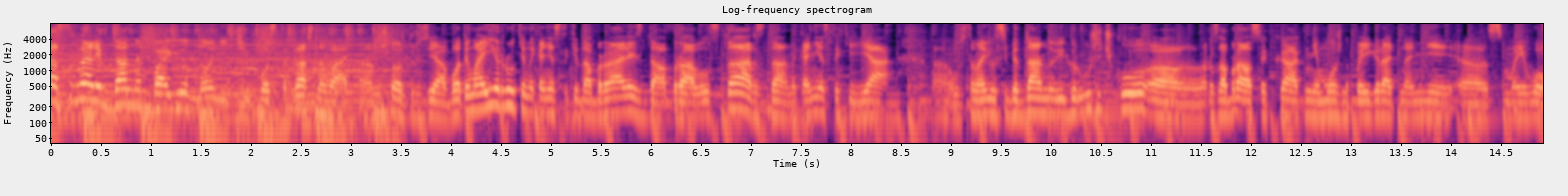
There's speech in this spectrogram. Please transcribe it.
Просрали в данном бою, но ничего страшного. А, ну что ж, друзья, вот и мои руки наконец-таки добрались до Бравл Старс. Да, наконец-таки я а, установил себе данную игрушечку, а, разобрался, как мне можно поиграть на ней а, с моего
